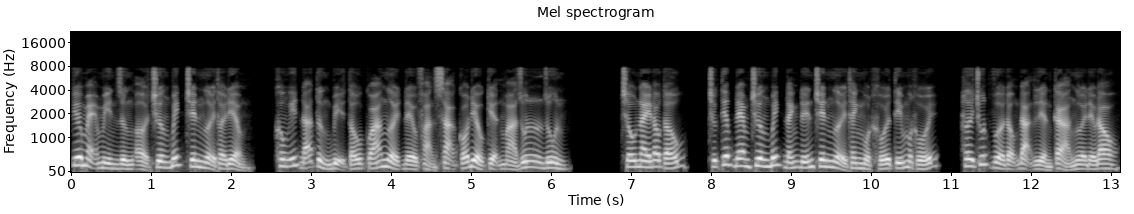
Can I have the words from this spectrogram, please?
kia mẹ mìn dừng ở trương bích trên người thời điểm, không ít đã từng bị tấu quá người đều phản xạ có điều kiện mà run run. Châu này đau tấu, trực tiếp đem trương bích đánh đến trên người thành một khối tím một khối, hơi chút vừa động đạn liền cả người đều đau.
